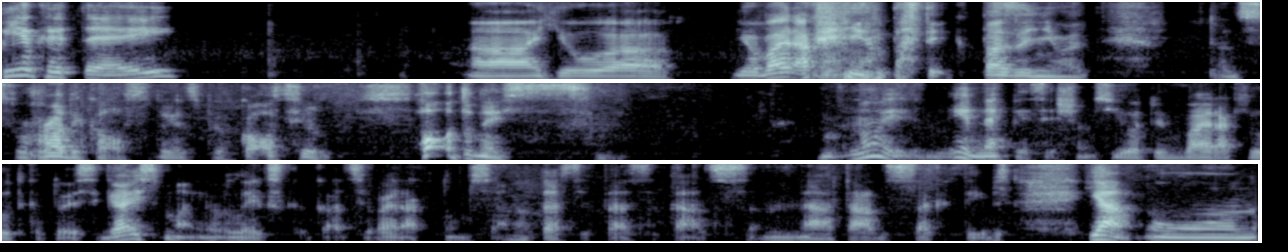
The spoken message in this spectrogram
piekritēji, jo, jo vairāk viņiem patīk paziņot tādas radikālas lietas, kāds ir satanisms nu, ir nepieciešams, jo tu vairāk jūti, ka tu esi gaismā, jo liekas, ka kāds ir vairāk tumsā. Nu, tas ir tas, tāds, tādas sakritības. Jā, un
